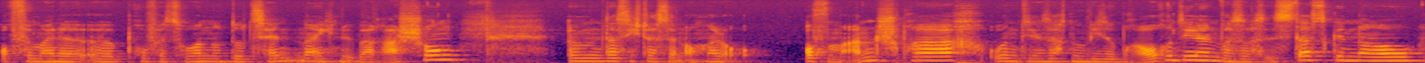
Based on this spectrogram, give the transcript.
auch für meine äh, Professoren und Dozenten eigentlich eine Überraschung, ähm, dass ich das dann auch mal offen ansprach und die sagten, wieso brauchen Sie denn? Was, was ist das genau?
